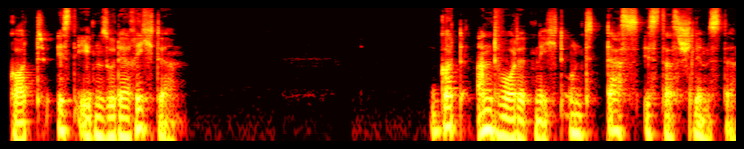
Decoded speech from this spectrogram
Gott ist ebenso der Richter. Gott antwortet nicht, und das ist das Schlimmste.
